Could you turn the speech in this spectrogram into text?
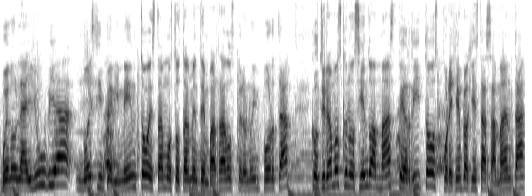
Bueno, la lluvia no es impedimento, estamos totalmente embarrados, pero no importa. Continuamos conociendo a más perritos, por ejemplo aquí está Samantha,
